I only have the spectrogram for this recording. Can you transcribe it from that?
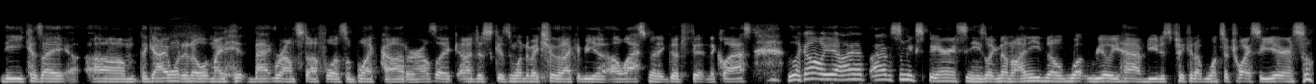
the because I um, the guy wanted to know what my hit background stuff was of black powder. I was like, uh, just because wanted to make sure that I could be a, a last minute good fit fit in the class. I was like, oh yeah, I have I have some experience, and he's like, no, no, I need to know what reel you have. Do you just pick it up once or twice a year? And so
